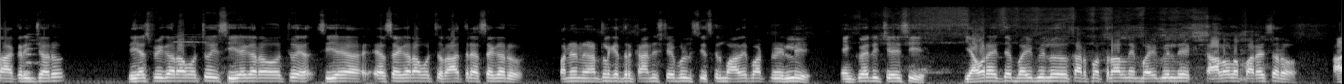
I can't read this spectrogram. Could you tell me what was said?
సహకరించారు. డిఎస్పీ గారు అవ్వచ్చు ఈ సీఏ గారు అవ్వచ్చు సిఏ ఎస్ఐ గారు అవ్వచ్చు రాత్రి ఎస్ఐ గారు పన్నెండు గంటలకు ఇద్దరు కానిస్టేబుల్స్ తీసుకుని మాదేపట్నం వెళ్ళి ఎంక్వైరీ చేసి ఎవరైతే బైబిల్ కరపత్రాలని బైబిల్ని కాలువలో పారేశారో ఆ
